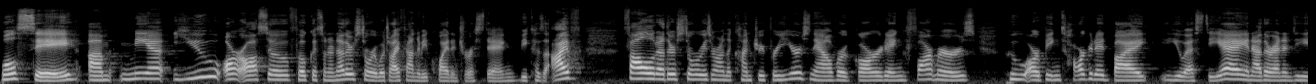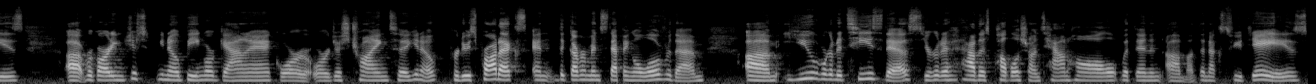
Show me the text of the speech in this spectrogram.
We'll see. Um, Mia, you are also focused on another story, which I found to be quite interesting because I've followed other stories around the country for years now regarding farmers who are being targeted by USDA and other entities uh, regarding just you know being organic or or just trying to you know produce products and the government stepping all over them. Um, you were going to tease this. You're going to have this published on Town Hall within um, the next few days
